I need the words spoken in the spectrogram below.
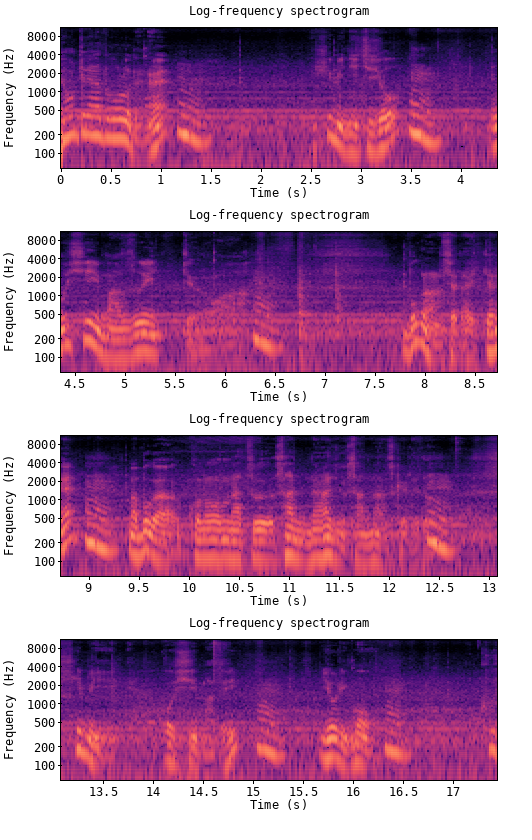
本的なところでねうん日々日常うん美味しいまずいっていうのは僕らの世代ってね、うんまあ、僕はこの夏73なんですけれど、うん日々美味しいまずいうんよりもうん空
